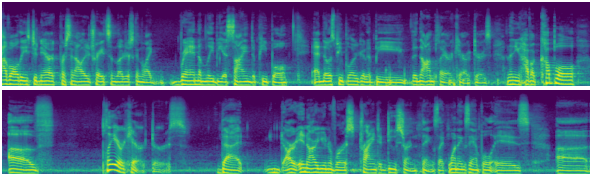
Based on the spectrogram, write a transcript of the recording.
have all these generic personality traits and they're just going to like randomly be assigned to people and those people are going to be the non-player characters. And then you have a couple of player characters that are in our universe trying to do certain things. Like one example is uh,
